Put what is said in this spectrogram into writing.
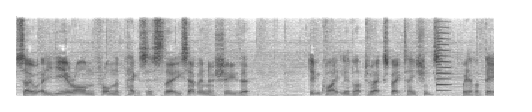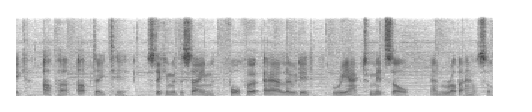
So, a year on from the Pegasus 37, a shoe that didn't quite live up to expectations, we have a big upper update here, sticking with the same forefoot air loaded React midsole and rubber outsole.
